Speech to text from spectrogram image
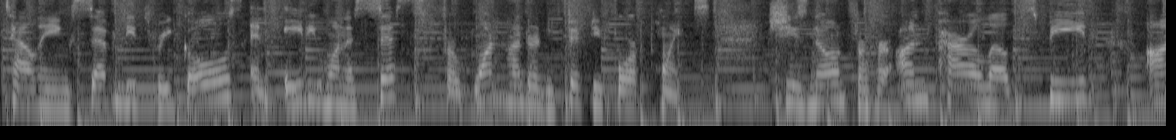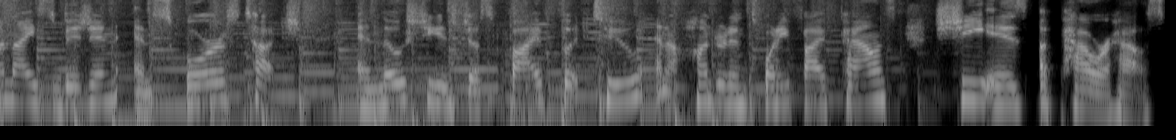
tallying 73 goals and 81 assists for 154 points. She's known for her unparalleled speed, on ice vision, and scorer's touch and though she is just five foot two and 125 pounds, she is a powerhouse.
